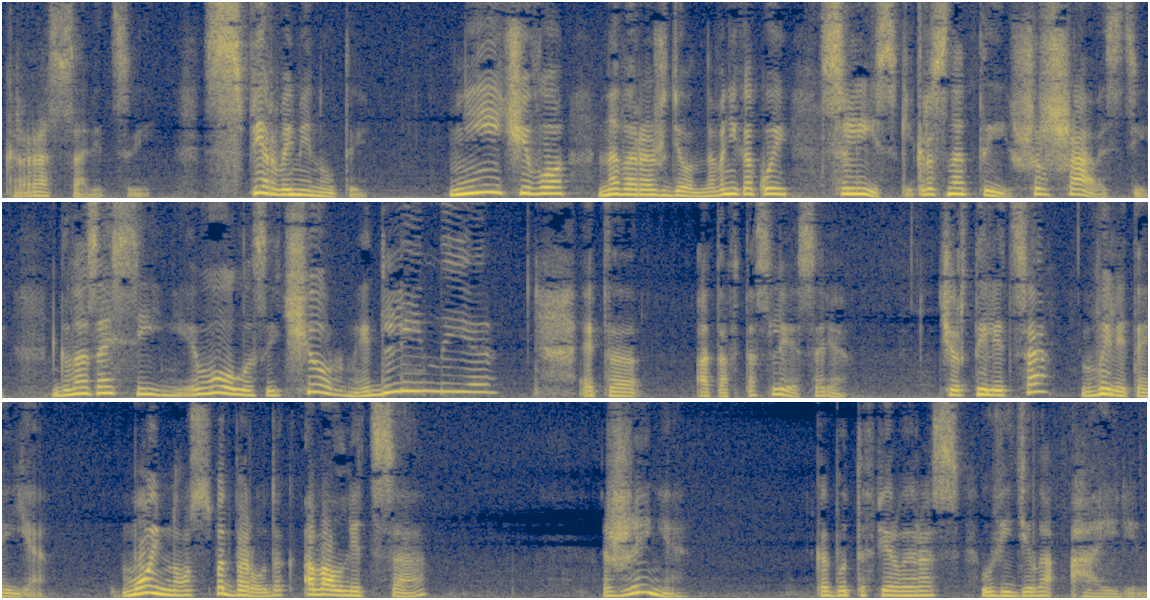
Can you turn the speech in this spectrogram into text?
красавицей с первой минуты. Ничего новорожденного, никакой слизки, красноты, шершавости. Глаза синие, волосы черные, длинные. Это от автослесаря. Черты лица — вылитая я. Мой нос, подбородок, овал лица. Женя как будто в первый раз увидела Айрин.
